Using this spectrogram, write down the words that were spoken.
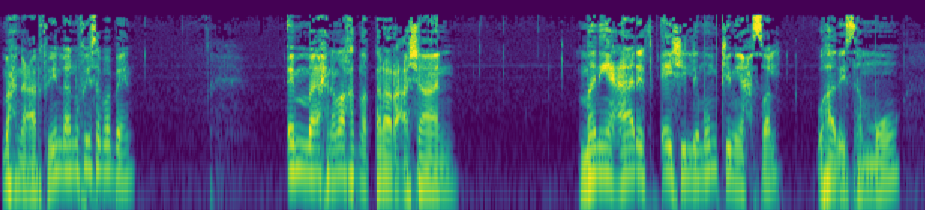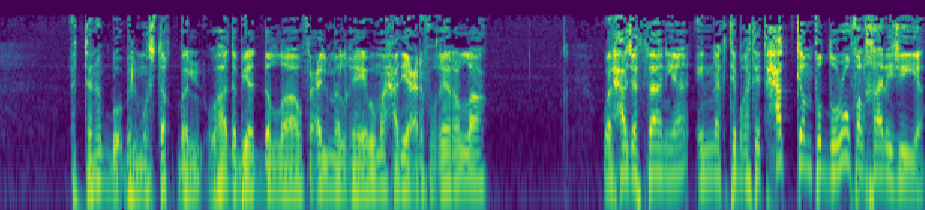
ما إحنا عارفين؟ لأنه في سببين. إما إحنا ما أخذنا القرار عشان ماني عارف إيش اللي ممكن يحصل. وهذا يسموه التنبؤ بالمستقبل. وهذا بيد الله وفي علم الغيب وما حد يعرفه غير الله. والحاجة الثانية إنك تبغى تتحكم في الظروف الخارجية.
